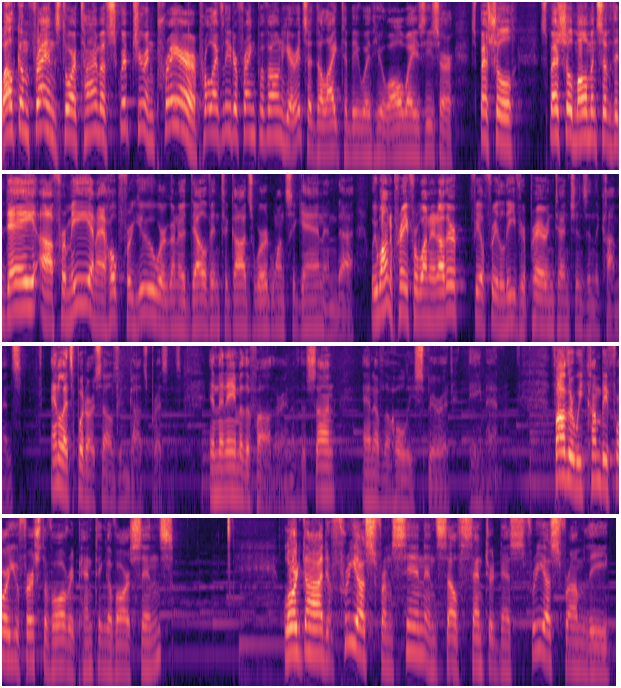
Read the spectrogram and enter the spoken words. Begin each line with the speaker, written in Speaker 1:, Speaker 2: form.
Speaker 1: Welcome, friends, to our time of scripture and prayer. Pro life leader Frank Pavone here. It's a delight to be with you always. These are special, special moments of the day uh, for me, and I hope for you. We're going to delve into God's Word once again, and uh, we want to pray for one another. Feel free to leave your prayer intentions in the comments, and let's put ourselves in God's presence. In the name of the Father, and of the Son, and of the Holy Spirit. Amen. Father, we come before you, first of all, repenting of our sins. Lord God, free us from sin and self centeredness. Free us from the,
